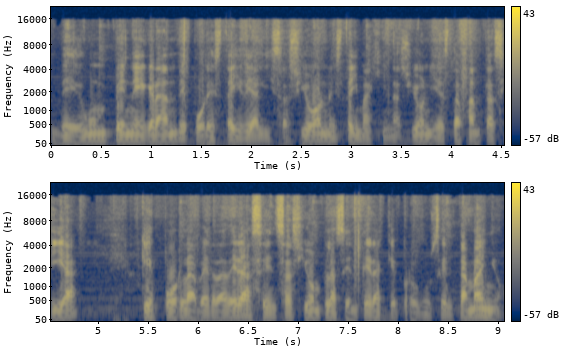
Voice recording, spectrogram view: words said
de un pene grande por esta idealización, esta imaginación y esta fantasía que por la verdadera sensación placentera que produce el tamaño.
